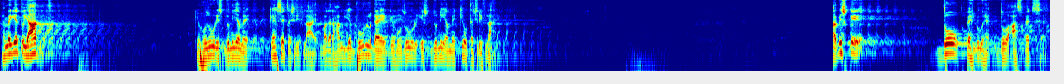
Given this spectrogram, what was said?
हमें यह तो याद कि हुजूर इस दुनिया में कैसे तशरीफ़ लाए, मगर हम ये भूल गए कि हुजूर इस दुनिया में क्यों तशरीफ़ लाए। अब इसके दो पहलू हैं, दो एस्पेक्ट्स हैं।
